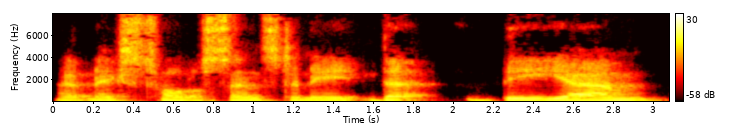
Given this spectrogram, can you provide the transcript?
That makes total sense to me. The, the, um,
